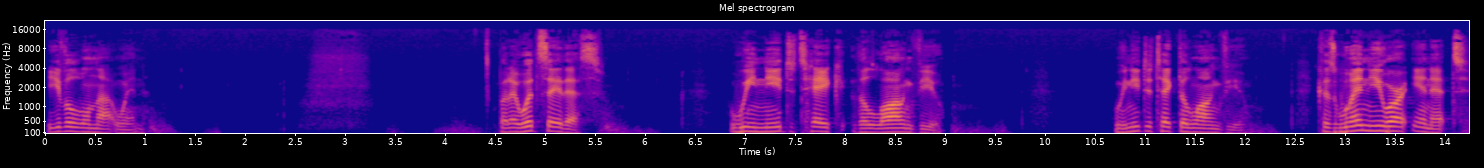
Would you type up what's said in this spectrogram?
Evil will not win. But I would say this we need to take the long view. We need to take the long view. Because when you are in it,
